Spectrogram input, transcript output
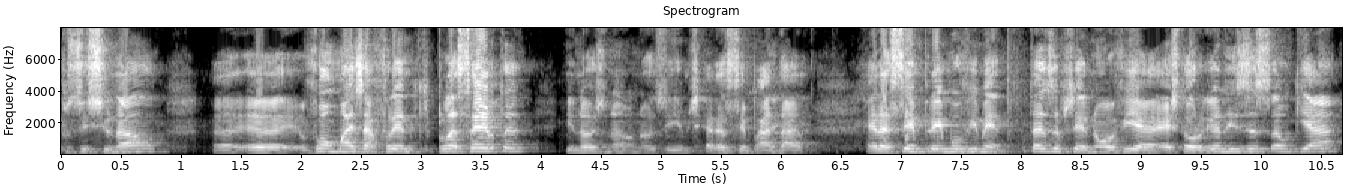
posicional, uh, uh, vão mais à frente pela certa e nós não, nós íamos, era sempre a andar era sempre em movimento. Estás a perceber? Não havia esta organização que há,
